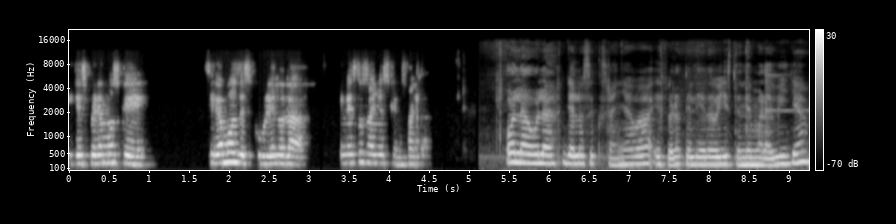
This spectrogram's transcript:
y que esperemos que sigamos descubriéndola en estos años que nos faltan. Hola, hola, ya los extrañaba, espero que el día de hoy estén de maravilla.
